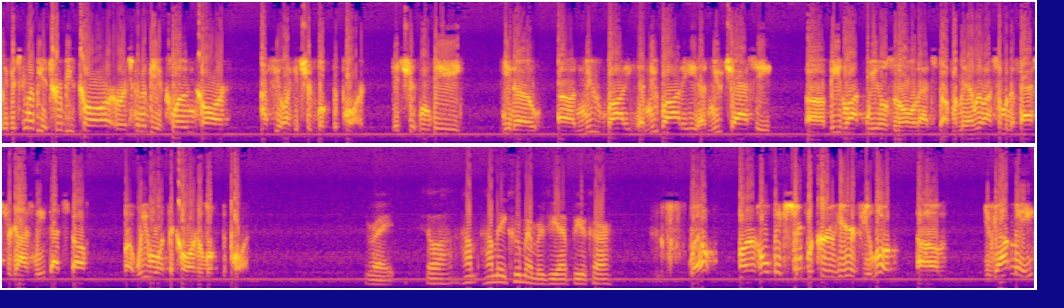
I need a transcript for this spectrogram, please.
if it's going to be a tribute car or it's going to be a clone car, I feel like it should look the part. It shouldn't be, you know, a new body, a new body, a new chassis, uh, beadlock wheels, and all of that stuff. I mean, I realize some of the faster guys need that stuff, but we want the car to look the part. Right. So how, how many crew members do you have for your car? Well, our whole big super crew here, if you look, um, you've got me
